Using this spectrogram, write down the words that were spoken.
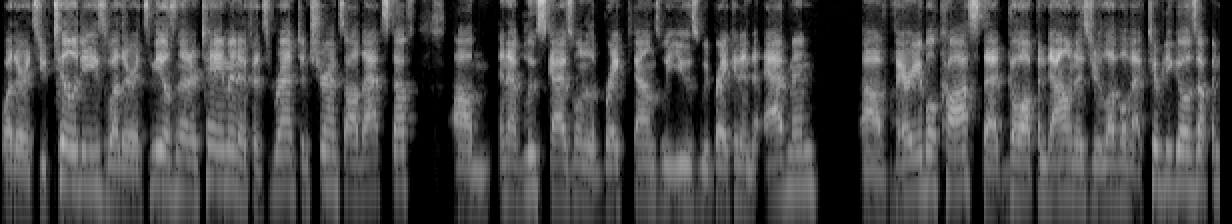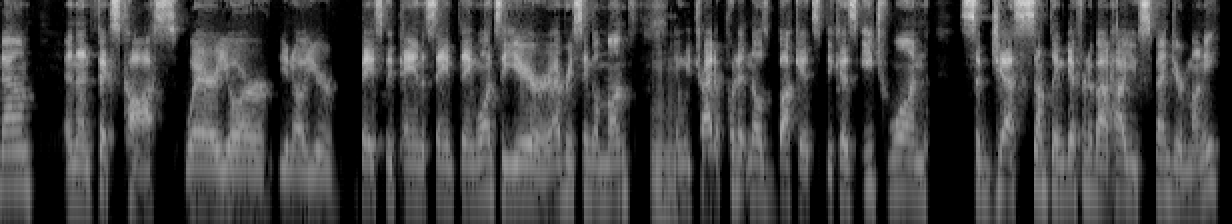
whether it's utilities whether it's meals and entertainment if it's rent insurance all that stuff um, and at blue sky is one of the breakdowns we use we break it into admin uh, variable costs that go up and down as your level of activity goes up and down, and then fixed costs where you're you know you're basically paying the same thing once a year or every single month. Mm-hmm. And we try to put it in those buckets because each one suggests something different about how you spend your money.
